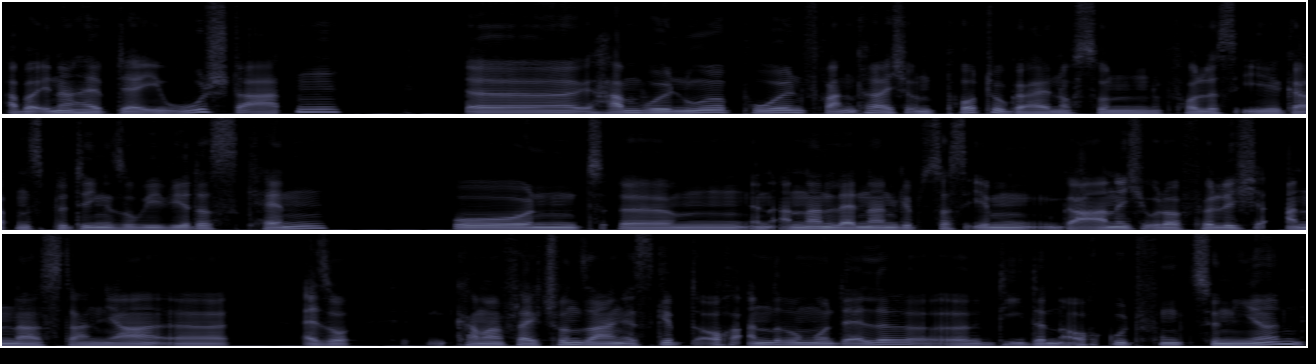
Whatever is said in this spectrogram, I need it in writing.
aber innerhalb der EU-Staaten äh, haben wohl nur Polen, Frankreich und Portugal noch so ein volles Ehegattensplitting, so wie wir das kennen. Und ähm, in anderen Ländern gibt es das eben gar nicht oder völlig anders dann, ja. Äh, also kann man vielleicht schon sagen, es gibt auch andere Modelle, äh, die dann auch gut funktionieren.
